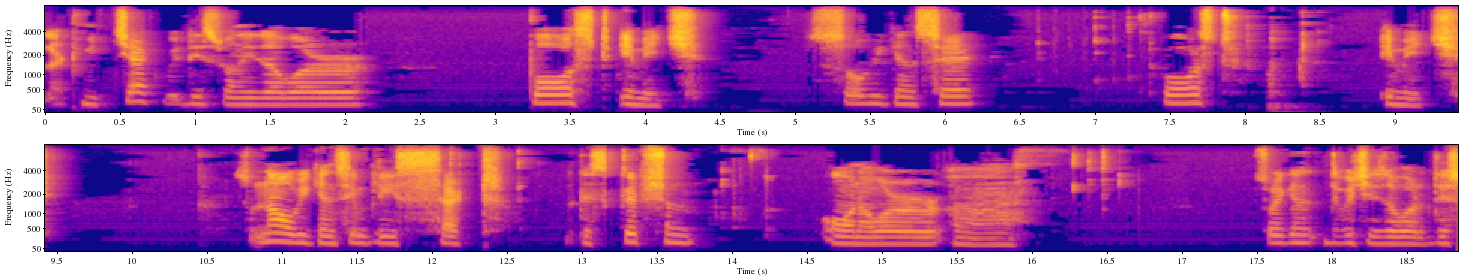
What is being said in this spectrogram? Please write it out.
let me check with this one is our post image. So we can say post image. So now we can simply set the description on our uh, so we can which is our this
